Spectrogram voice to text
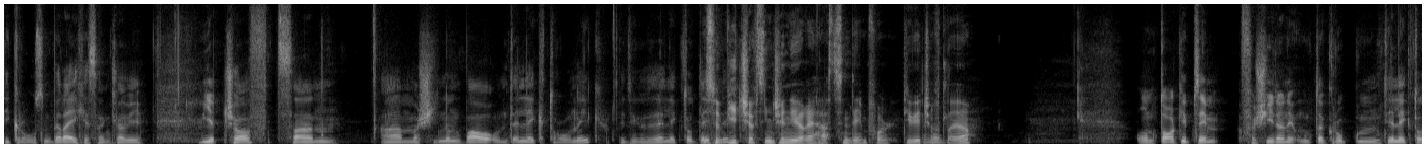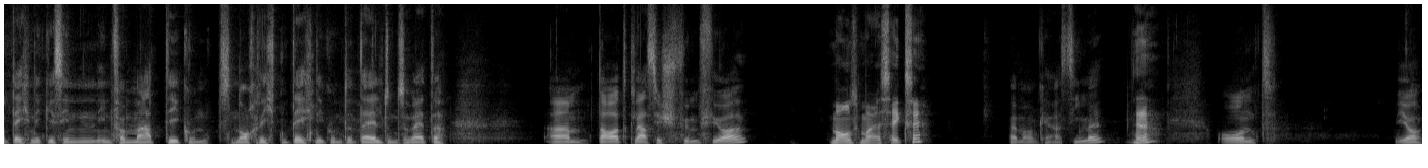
Die großen Bereiche sind, glaube ich, Wirtschaft, sind äh, Maschinenbau und Elektronik, beziehungsweise Elektrotechnik. Also Wirtschaftsingenieure heißt es in dem Fall, die Wirtschaftler, ja. Und da gibt es eben verschiedene Untergruppen. Die Elektrotechnik ist in Informatik und Nachrichtentechnik unterteilt und so weiter. Ähm, dauert klassisch fünf Jahre, Manchmal eine Sechse. bei manchen auch sieben. Ja, Und ja,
